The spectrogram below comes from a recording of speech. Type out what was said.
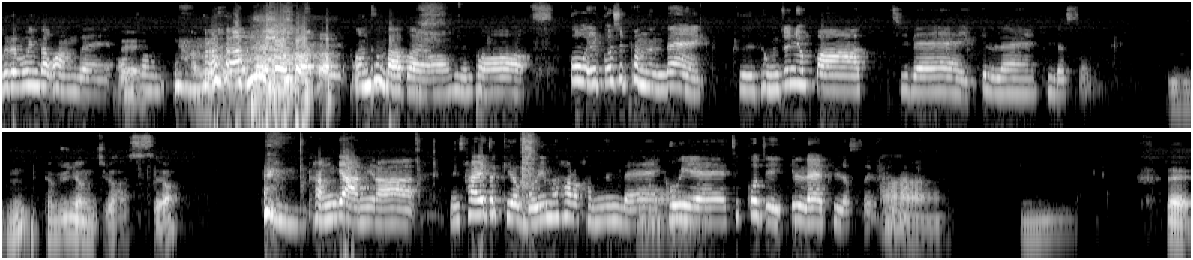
그래 보인다고 하는데 네. 엄청, 안. 엄청 낮아요. 그래서 꼭 읽고 싶었는데 그 병준이 오빠 집에 있길래 빌렸어요. 음. 음? 병준이 형 집에 갔었어요? 간 게 아니라 사회적 기업 모임을 하러 갔는데 어. 거기에 책꽂이 있길래 빌렸어요. 아. 음. 네.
